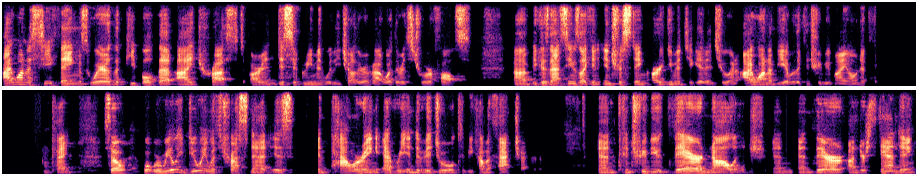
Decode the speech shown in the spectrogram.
I want to see things where the people that I trust are in disagreement with each other about whether it's true or false. Uh, because that seems like an interesting argument to get into, and I want to be able to contribute my own opinion. Okay, so what we're really doing with TrustNet is empowering every individual to become a fact checker. and contribute their knowledge and, and their understanding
